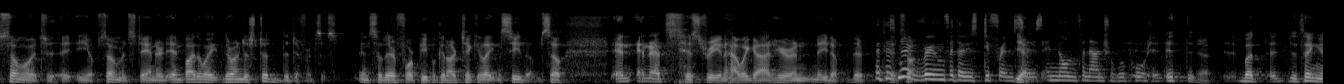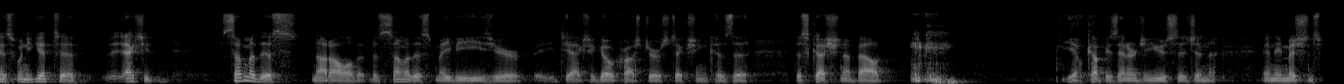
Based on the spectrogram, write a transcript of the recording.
some of it's, uh, you know, some of it's standard. And by the way, they're understood the differences. And so therefore people can articulate and see them. So, and, and that's history and how we got here. And, you know, but there's no not, room for those differences yeah. in non-financial reporting. It, yeah. But the thing is, when you get to, actually, some of this, not all of it, but some of this may be easier to actually go across jurisdiction because the discussion about, you know, companies' energy usage and the, and the emissions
